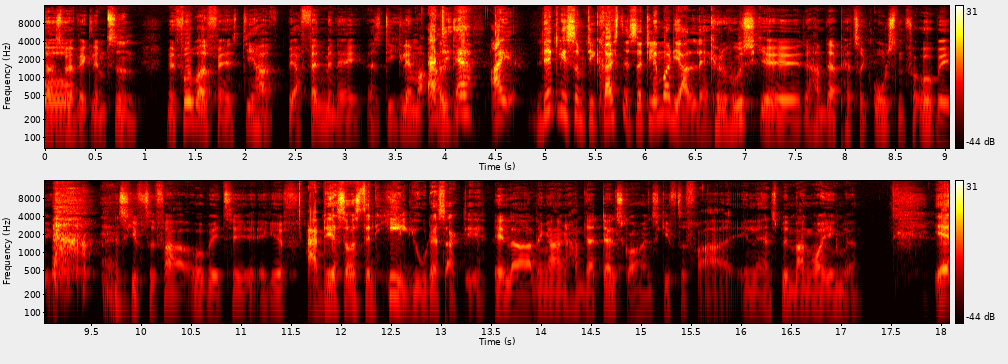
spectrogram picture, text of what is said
der har svært ved at glemme tiden. Men fodboldfans, de har bærer fandme af. Altså, de glemmer Ja, aldrig. er, ej, lidt ligesom de kristne, så glemmer de aldrig. Kan du huske øh, det, ham der Patrick Olsen fra OB? Han skiftede fra OB til AGF. Ej, det er så også den helt sagt det. Eller dengang ham der Dalsgaard, han skiftede fra, han spillede mange år i England. Ja,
